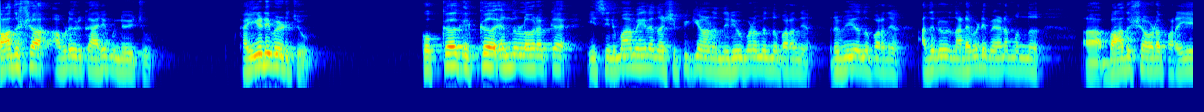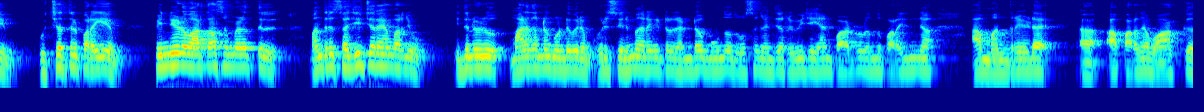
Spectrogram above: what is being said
ബാദുഷ അവിടെ ഒരു കാര്യം ഉന്നയിച്ചു. കയ്യടി മേടിച്ചു. കൊക്ക് കിക്ക് എന്നുള്ളവരൊക്കെ ഈ സിനിമാ മേഖല നശിപ്പിക്കുകയാണ് നിരൂപണം എന്ന് പറഞ്ഞ് റിവ്യൂ എന്ന് പറഞ്ഞ് അതിനൊരു നടപടി വേണമെന്ന് ബാദുഷ അവിടെ പറയുകയും ഉച്ചത്തിൽ പറയുകയും പിന്നീട് വാർത്താ സമ്മേളനത്തിൽ മന്ത്രി സജി ചെറിയാൻ പറഞ്ഞു ഇതിനൊരു മാനദണ്ഡം കൊണ്ടുവരും. ഒരു സിനിമ ഇറങ്ങിയിട്ട് രണ്ടോ മൂന്നോ ദിവസം കഴിഞ്ഞ് റിവ്യൂ ചെയ്യാൻ പാടുള്ളൂ എന്ന് പറഞ്ഞ ആ മന്ത്രിയുടെ ആ, പറഞ്ഞ വാക്ക്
